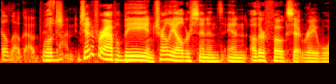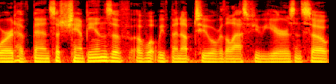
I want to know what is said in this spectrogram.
the logo this Well, time. Jennifer Appleby and Charlie Elberson and, and other folks at Wray Ward have been such champions of, of what we've been up to over the last few years. And so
